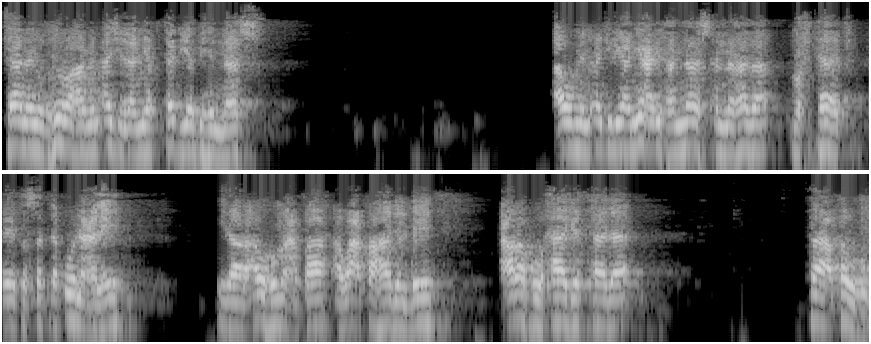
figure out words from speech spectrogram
كان يظهرها من أجل أن يقتدي به الناس أو من أجل أن يعرف الناس أن هذا محتاج فيتصدقون عليه. إذا رأوه أعطاه أو أعطى هذا البيت عرفوا حاجة هذا فأعطوه.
